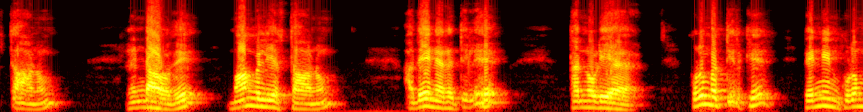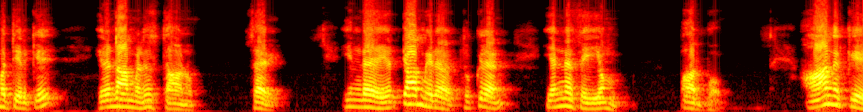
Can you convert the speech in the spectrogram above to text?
ஸ்தானம் ரெண்டாவது மாங்கல்ய ஸ்தானம். அதே நேரத்தில் தன்னுடைய குடும்பத்திற்கு பெண்ணின் குடும்பத்திற்கு இரண்டாம் இட ஸ்தானம். சரி இந்த எட்டாம் இட சுக்கிரன் என்ன செய்யும்? பார்ப்போம். ஆணுக்கு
